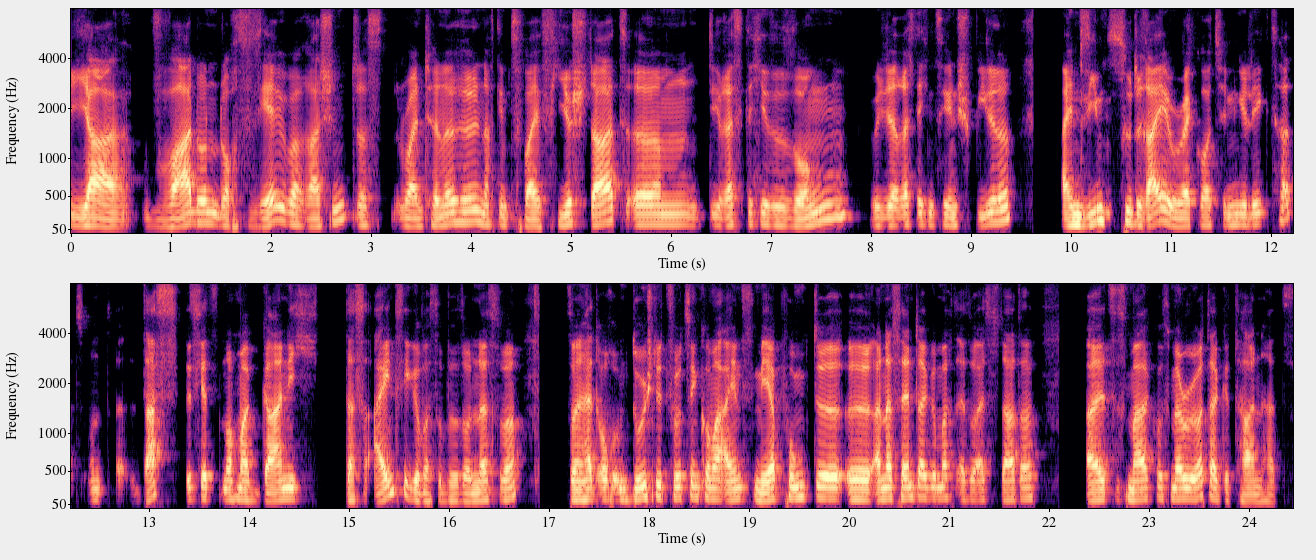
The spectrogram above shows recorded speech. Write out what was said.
ja, war dann doch sehr überraschend, dass Ryan Tannehill nach dem 2-4-Start ähm, die restliche Saison, über die restlichen zehn Spiele, einen 7 zu 3 Rekord hingelegt hat. Und äh, das ist jetzt nochmal gar nicht das Einzige, was so besonders war, sondern hat auch im Durchschnitt 14,1 mehr Punkte äh, an der Center gemacht, also als Starter, als es Marcus Mariota getan hat.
